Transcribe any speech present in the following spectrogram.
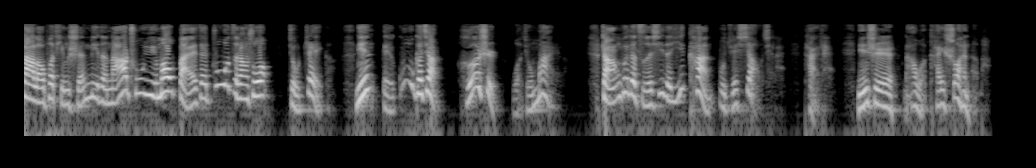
大老婆挺神秘的，拿出玉猫摆在桌子上，说：“就这个，您给估个价，合适我就卖了。”掌柜的仔细的一看，不觉笑起来：“太太，您是拿我开涮呢吧？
